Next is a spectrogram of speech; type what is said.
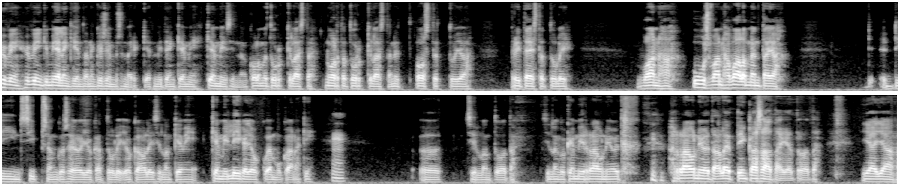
hyvin, hyvinkin mielenkiintoinen kysymysmerkki, että miten Kemi, Kemi sinne on. Kolme turkkilaista, nuorta turkkilaista nyt ostettu ja Briteistä tuli vanha, uusi vanha valmentaja, Dean Simpson, kun se on, joka, tuli, joka oli silloin Kemi, Kemin liikajoukkueen mukanakin. Hmm. Ö, silloin, tuota, silloin kun Kemin raunioita, raunioita alettiin kasata. Ja, tuota, ja, ja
